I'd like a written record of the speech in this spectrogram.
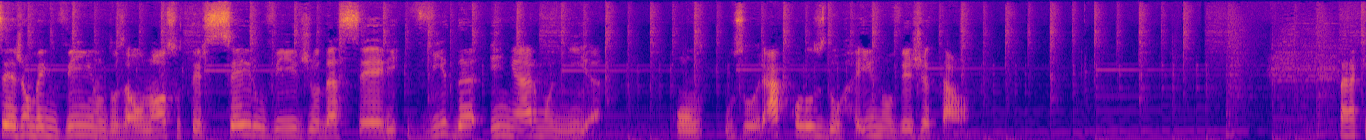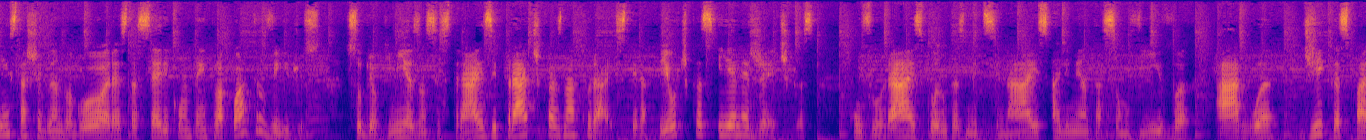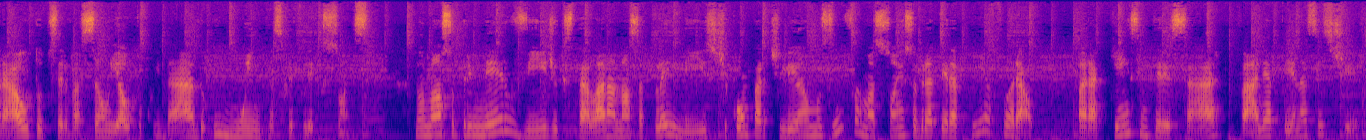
Sejam bem-vindos ao nosso terceiro vídeo da série Vida em Harmonia, com os oráculos do reino vegetal. Para quem está chegando agora, esta série contempla quatro vídeos sobre alquimias ancestrais e práticas naturais, terapêuticas e energéticas, com florais, plantas medicinais, alimentação viva, água, dicas para autoobservação e autocuidado e muitas reflexões. No nosso primeiro vídeo, que está lá na nossa playlist, compartilhamos informações sobre a terapia floral. Para quem se interessar, vale a pena assistir.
